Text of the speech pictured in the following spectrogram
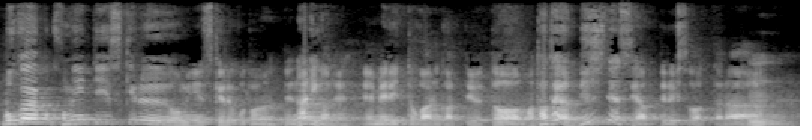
僕はやっぱコミュニティスキルを身につけることによって何がねえーメリットがあるかっていうと、まあ、例えばビジネスやってる人だったら、うん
